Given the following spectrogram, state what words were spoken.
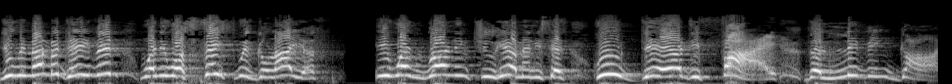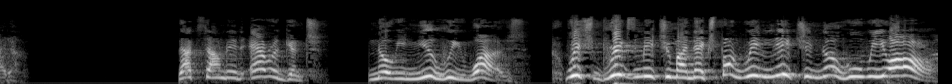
You remember David when he was faced with Goliath? He went running to him and he says, who dare defy the living God? That sounded arrogant. No, he knew who he was. Which brings me to my next point. We need to know who we are.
